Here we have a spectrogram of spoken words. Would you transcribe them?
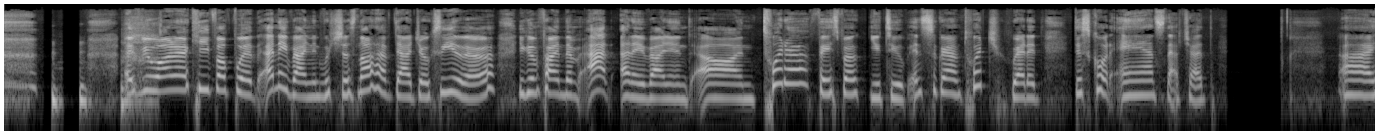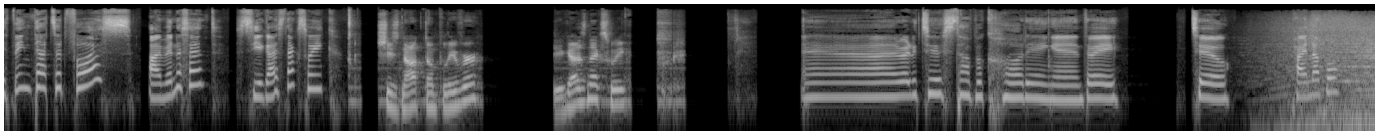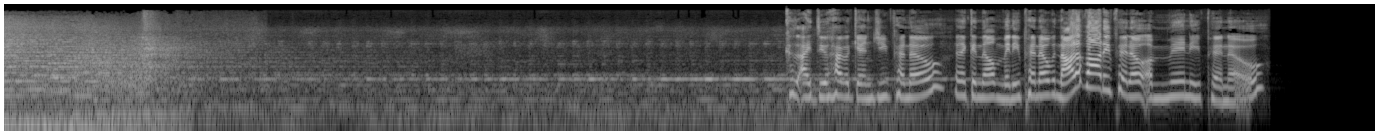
if you want to keep up with LA Valiant, which does not have dad jokes either, you can find them at LA Valiant on Twitter, Facebook, YouTube, Instagram, Twitch, Reddit, Discord, and Snapchat. I think that's it for us. I'm Innocent. See you guys next week. She's not. Don't believe her. See you guys next week. And ready to stop recording in three, two, pineapple. Because I do have a Genji Pinot, like a little mini Pinot, not a body Pinot, a mini Pinot.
